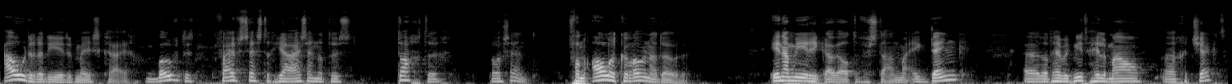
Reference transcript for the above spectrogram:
ouderen die het het meest krijgen. Boven de 65 jaar zijn dat dus 80% van alle coronadoden. In Amerika wel te verstaan, maar ik denk dat heb ik niet helemaal gecheckt.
